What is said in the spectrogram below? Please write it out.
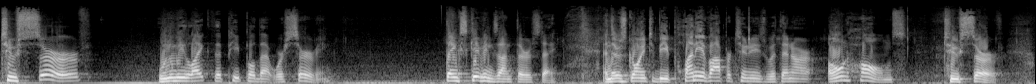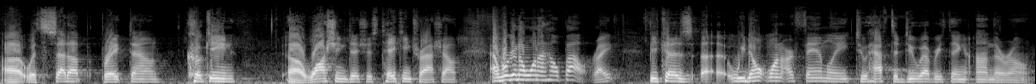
to serve when we like the people that we're serving. Thanksgiving's on Thursday, and there's going to be plenty of opportunities within our own homes to serve uh, with setup, breakdown, cooking, uh, washing dishes, taking trash out. And we're going to want to help out, right? Because uh, we don't want our family to have to do everything on their own.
